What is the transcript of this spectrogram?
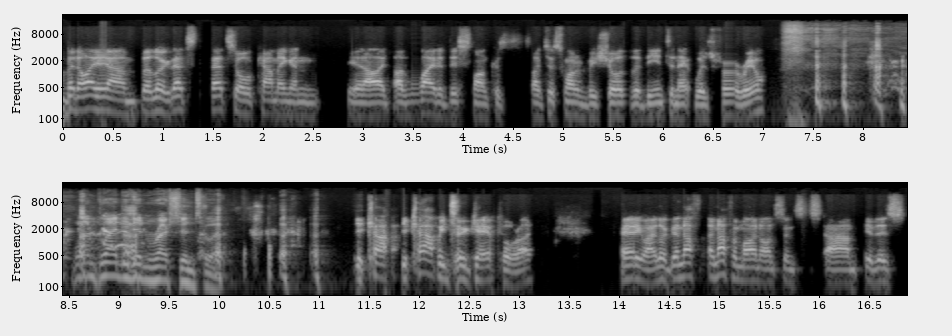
but I um, but look, that's that's all coming, and you know, I, have waited this long because I just wanted to be sure that the internet was for real. well, I'm glad you didn't rush into it. you can't you can't be too careful, right? Anyway, look enough enough of my nonsense. Um, if there's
